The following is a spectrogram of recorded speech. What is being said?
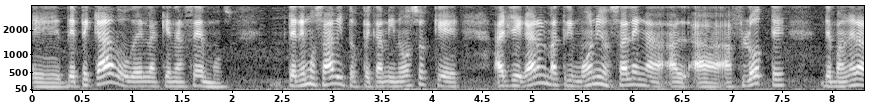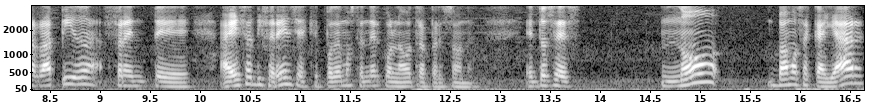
eh, de pecado en la que nacemos. Tenemos hábitos pecaminosos que al llegar al matrimonio salen a, a flote de manera rápida frente a esas diferencias que podemos tener con la otra persona. Entonces, no vamos a callar,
